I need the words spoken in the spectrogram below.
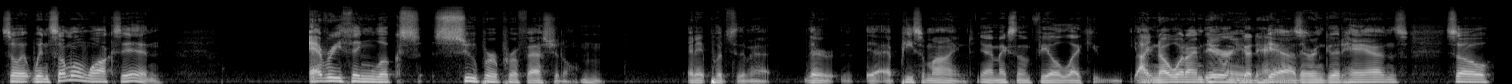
so it, when someone walks in everything looks super professional and it puts them at their at peace of mind Yeah, it makes them feel like I know what I'm they're doing. in good hands. Yeah, they're in good hands. So,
